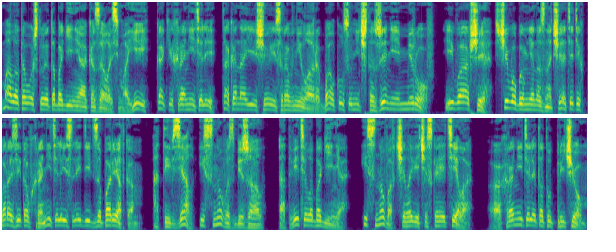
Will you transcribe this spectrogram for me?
Мало того, что эта богиня оказалась моей, как и хранители, так она еще и сравнила рыбалку с уничтожением миров. И вообще, с чего бы мне назначать этих паразитов-хранителей следить за порядком? А ты взял и снова сбежал, ответила богиня. И снова в человеческое тело. А хранители-то тут при чем?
